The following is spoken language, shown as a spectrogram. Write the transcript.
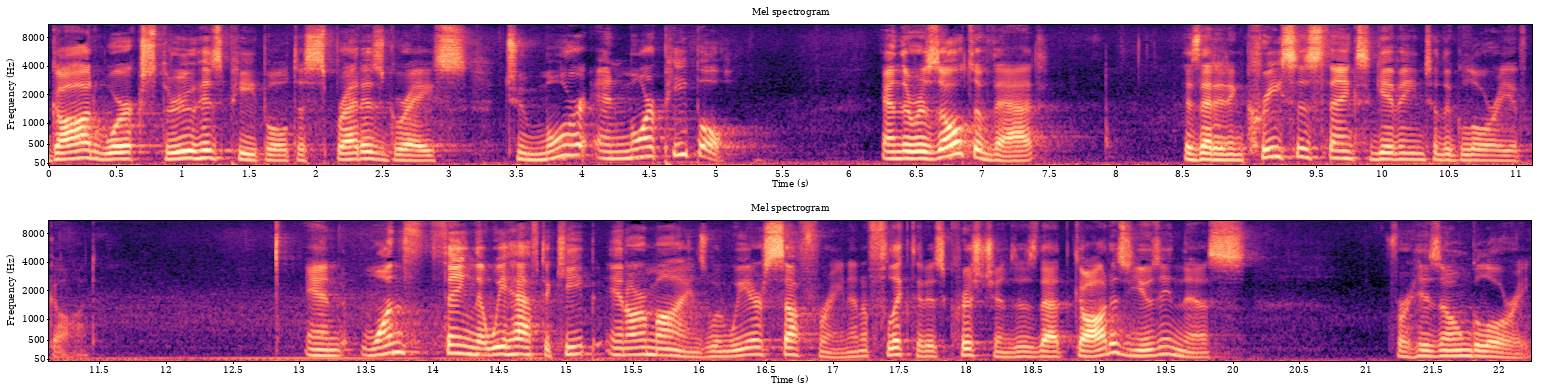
God works through his people to spread his grace to more and more people. And the result of that is that it increases thanksgiving to the glory of God. And one thing that we have to keep in our minds when we are suffering and afflicted as Christians is that God is using this for His own glory.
